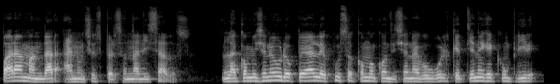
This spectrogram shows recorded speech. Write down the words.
para mandar anuncios personalizados. La Comisión Europea le puso como condición a Google que tiene que cumplir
